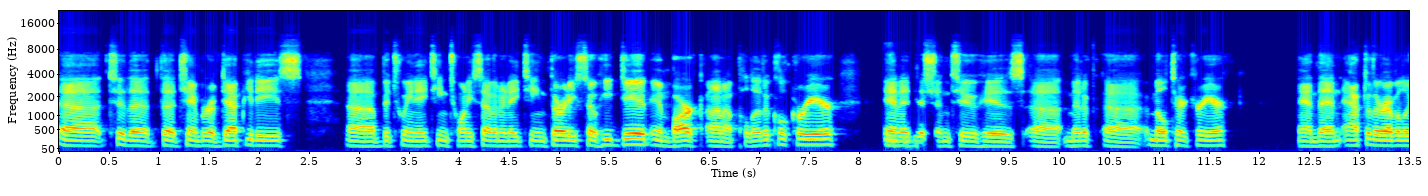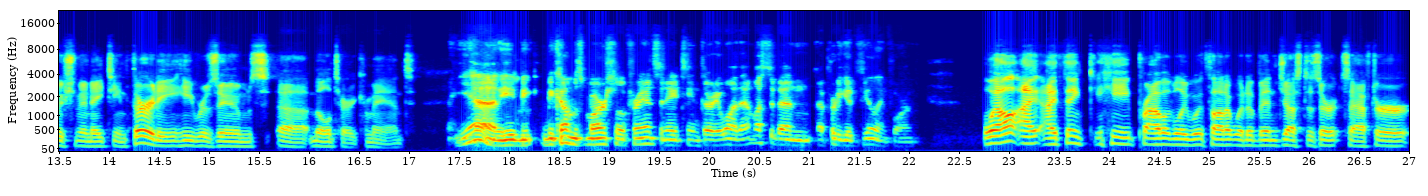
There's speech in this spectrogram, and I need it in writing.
uh, to the the Chamber of Deputies uh, between 1827 and 1830. So he did embark on a political career in mm-hmm. addition to his uh, uh, military career. And then after the revolution in 1830, he resumes uh, military command. Yeah, and he be- becomes Marshal of France in 1831. That must have been a pretty good feeling for him. Well, I, I think he probably would thought it would have been just desserts after,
